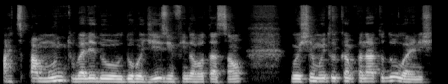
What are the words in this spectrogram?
participar muito ali do, do rodízio, enfim, da rotação. Gostei muito do campeonato do Lannis.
